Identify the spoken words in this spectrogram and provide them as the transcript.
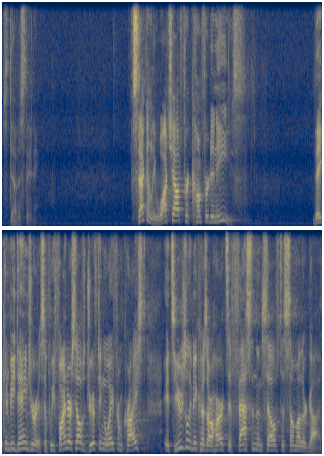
It's devastating. Secondly, watch out for comfort and ease. They can be dangerous. If we find ourselves drifting away from Christ, it's usually because our hearts have fastened themselves to some other God,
